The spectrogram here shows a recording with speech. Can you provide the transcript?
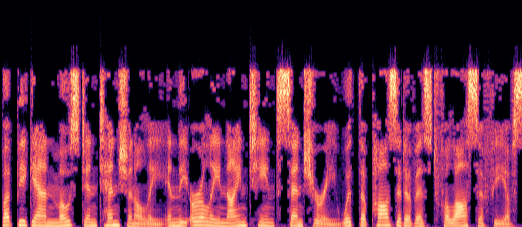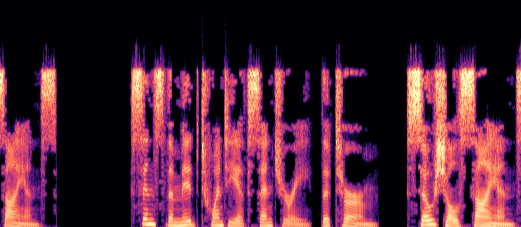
but began most intentionally in the early 19th century with the positivist philosophy of science. Since the mid-20th century, the term, "'social science'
